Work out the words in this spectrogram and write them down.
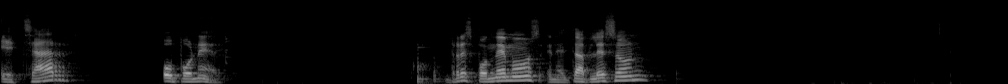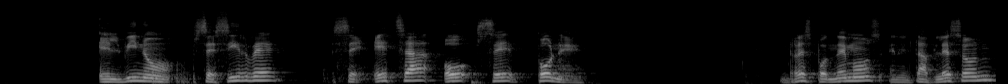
echar o poner. Respondemos en el Tab Lesson. El vino se sirve, se echa o se pone. Respondemos en el Tab Lesson.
